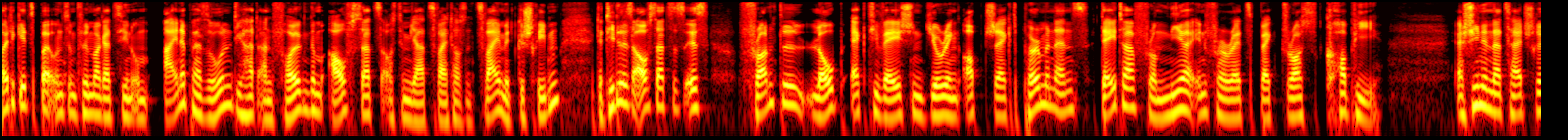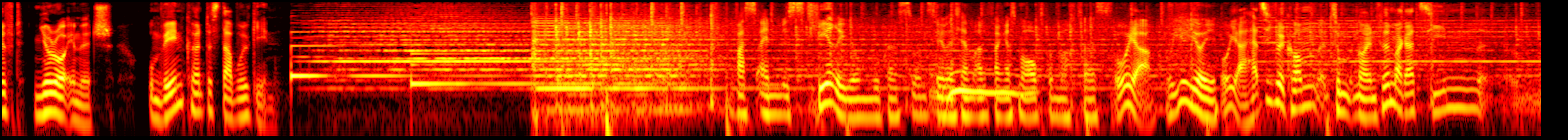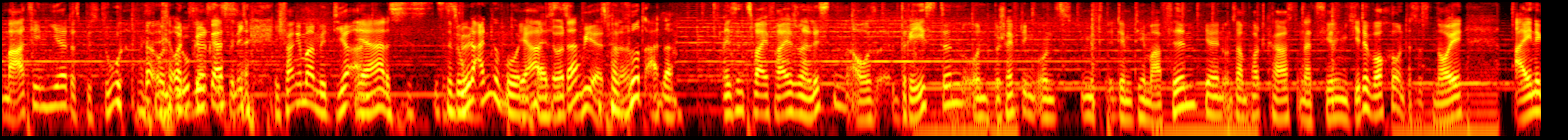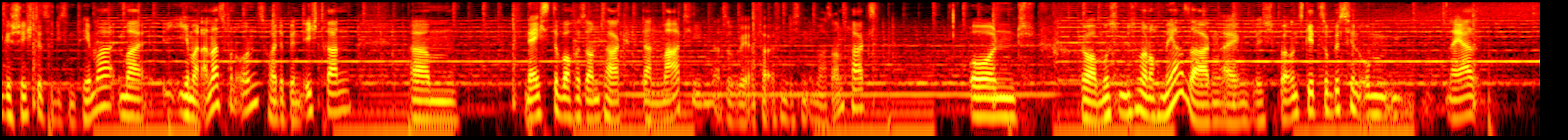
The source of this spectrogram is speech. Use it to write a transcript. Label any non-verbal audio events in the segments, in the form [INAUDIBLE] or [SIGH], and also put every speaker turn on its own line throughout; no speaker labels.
Heute geht es bei uns im Filmmagazin um eine Person, die hat an folgendem Aufsatz aus dem Jahr 2002 mitgeschrieben. Der Titel des Aufsatzes ist Frontal Lobe Activation During Object Permanence Data from Near Infrared Spectroscopy. Erschienen in der Zeitschrift Neuroimage. Um wen könnte es da wohl gehen?
Was ein Mysterium, Lukas, du uns hier gleich am Anfang erstmal aufgemacht hast.
Oh ja.
Uiuiui.
Oh ja, herzlich willkommen zum neuen Filmmagazin. Martin hier, das bist du. [LAUGHS] Und,
Und
Lukas,
Lukas.
das bin ich. Ich fange immer mit dir an.
Ja, das ist, ist eine
So-
blöde Angewohnheit,
Ja,
oder?
weird,
das verwirrt alle.
Wir sind zwei freie Journalisten aus Dresden und beschäftigen uns mit dem Thema Film hier in unserem Podcast und erzählen jede Woche, und das ist neu, eine Geschichte zu diesem Thema. Immer jemand anders von uns. Heute bin ich dran. Ähm, nächste Woche Sonntag dann Martin. Also wir veröffentlichen immer sonntags. Und ja, muss, müssen wir noch mehr sagen eigentlich. Bei uns geht es so ein bisschen um, naja,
